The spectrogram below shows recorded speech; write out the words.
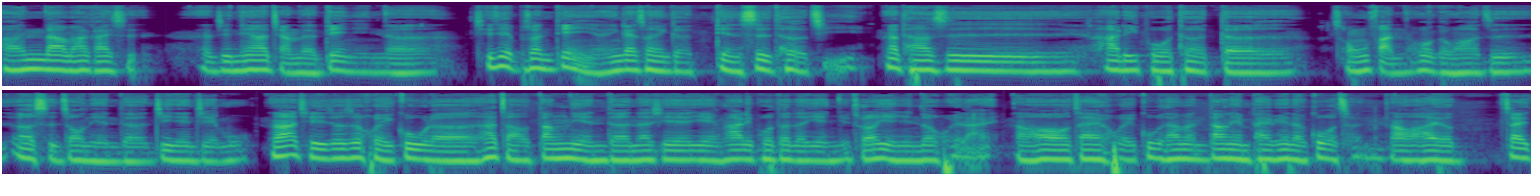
好，那我们开始。那今天要讲的电影呢，其实也不算电影啊，应该算一个电视特辑。那它是《哈利波特》的重返霍格华兹二十周年的纪念节目。那它其实就是回顾了他找当年的那些演哈利波特的演员，主要演员都回来，然后再回顾他们当年拍片的过程，然后还有在。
